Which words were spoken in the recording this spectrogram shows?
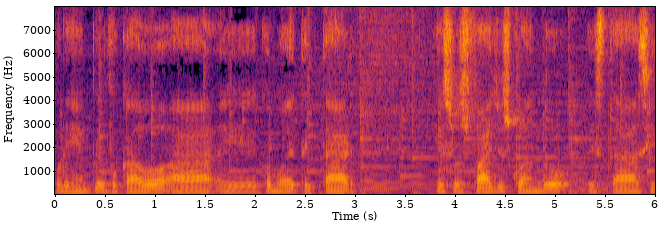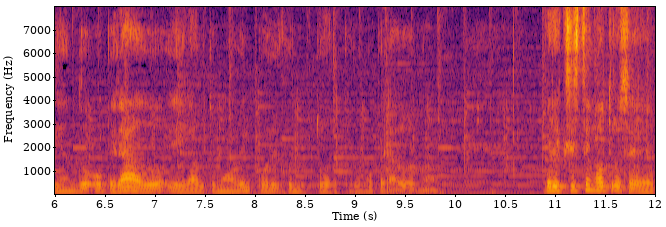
por ejemplo, enfocado a eh, cómo detectar esos fallos cuando está siendo operado el automóvil por el conductor, por un operador. ¿no? Pero existen otros eh,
